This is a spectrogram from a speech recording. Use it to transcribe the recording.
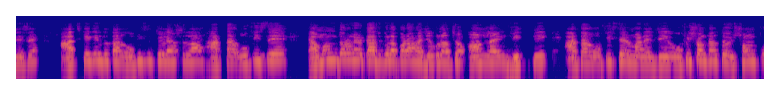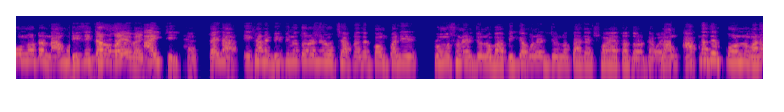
দিয়েছে। আজকে কিন্তু তার অফিসে চলে আসলাম আর তার অফিসে এমন ধরনের কাজগুলো করা হয় যেগুলো হচ্ছে অনলাইন ভিত্তিক। আর তার অফিসের মানে যে অফিস সংক্রান্ত সম্পূর্ণটা নাম ডিজিটাল আইটি হ্যাঁ। তাই না? এখানে বিভিন্ন ধরনের হচ্ছে আপনাদের কোম্পানির প্রমোশনের জন্য বা বিজ্ঞাপনের জন্য তাদের সহায়তা দরকার। আপনাদের পণ্য মানে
